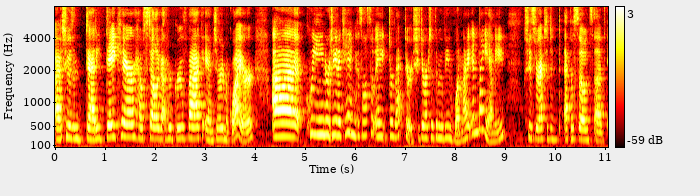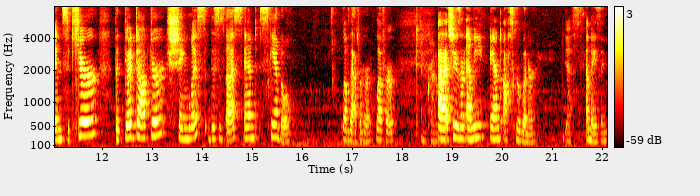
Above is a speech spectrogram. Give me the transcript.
Uh, she was in Daddy Daycare, How Stella Got Her Groove Back, and Jerry Maguire. Uh, Queen Regina King is also a director. She directed the movie One Night in Miami. She's directed episodes of Insecure, The Good Doctor, Shameless, This Is Us, and Scandal. Love that for her. Love her. Incredible. Uh, she is an Emmy and Oscar winner. yes. Amazing.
